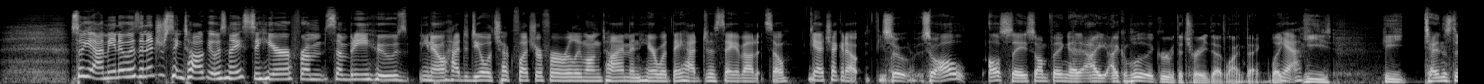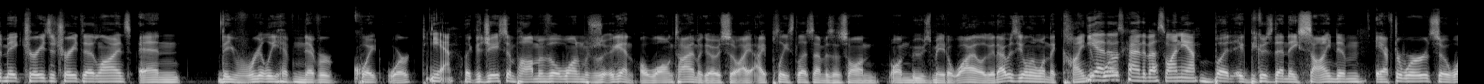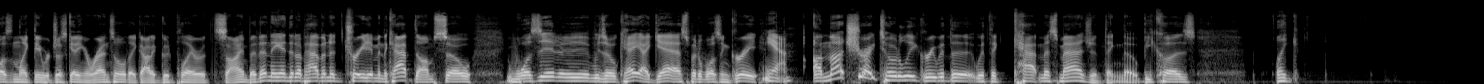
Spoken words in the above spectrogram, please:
So yeah, I mean, it was an interesting talk. It was nice to hear from somebody who's you know had to deal with Chuck Fletcher for a really long time and hear what they had to say about it. So yeah, check it out. If you So so I'll I'll say something, and I, I completely agree with the trade deadline thing. Like Yeah. he he tends to make trades at trade deadlines, and they really have never quite worked. Yeah. like the Jason Pominville one, which was again a long time ago. So I, I placed less emphasis on on moves made a while ago. That was the only one that kind of yeah, worked. that was kind of the best one. Yeah, but it, because then they signed him afterwards, so it wasn't like they were just getting a rental. They got a good player at the sign, but then they ended up having to trade him in the cap dump. So was it? It was okay, I guess, but it wasn't great. Yeah. I'm not sure. I totally agree with the with the cap mismanagement thing though, because like.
